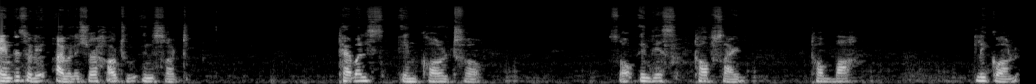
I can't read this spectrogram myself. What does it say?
In this video, I will show how to insert tables in CorelDRAW. So in this top side, top bar, click on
